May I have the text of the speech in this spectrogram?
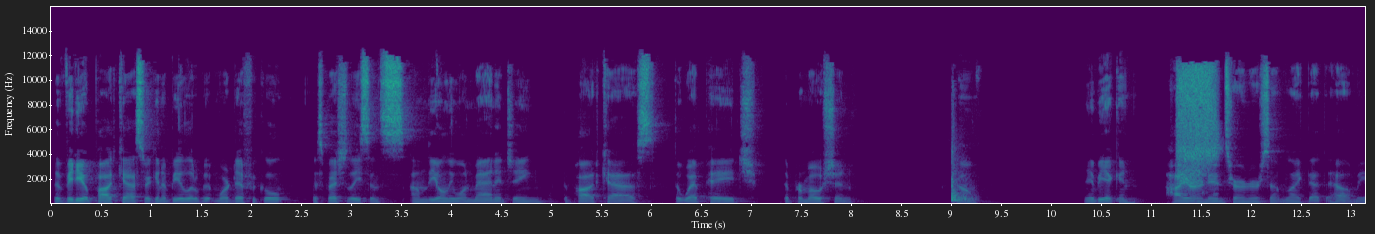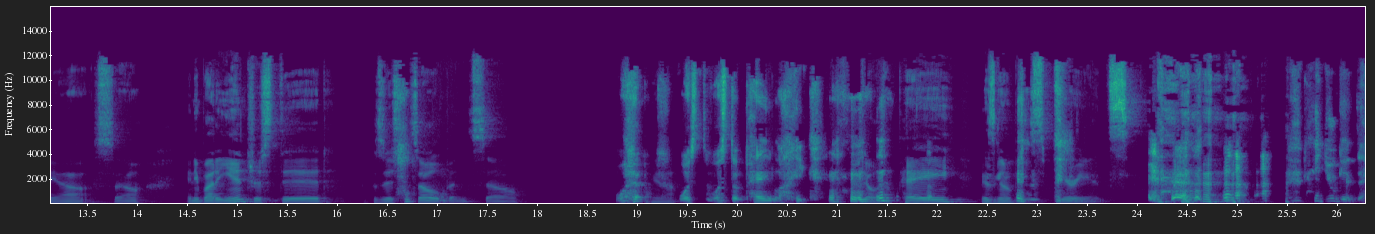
The video podcasts are going to be a little bit more difficult, especially since I'm the only one managing the podcast, the webpage, the promotion. So maybe I can hire an intern or something like that to help me out. So anybody interested, the position's open. So What, Yeah. What's the, what's the pay like? yo, the pay is gonna be experience. you get to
